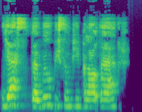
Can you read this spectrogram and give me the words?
Yes, there will be some people out there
